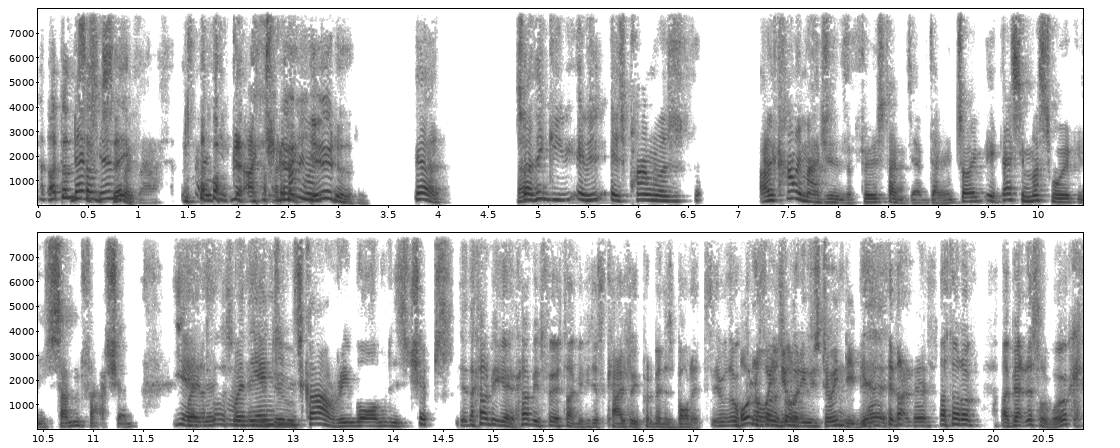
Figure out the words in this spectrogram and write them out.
That doesn't Never sound safe. like that. I think- I can't never remember- heard of them. Yeah. So I think he, his- his plan was. I can't imagine it's the first time he's ever done it. So I, I guess it must work in some fashion. Yeah, where the, not the sort where the engine of his car rewarmed his chips. Yeah, that can't be. Yeah, it can't be his first time if he just casually put him in his bonnet. Oh no, he knew what he was doing, did? Yeah, Yeah. that- I thought of. I bet this will work.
